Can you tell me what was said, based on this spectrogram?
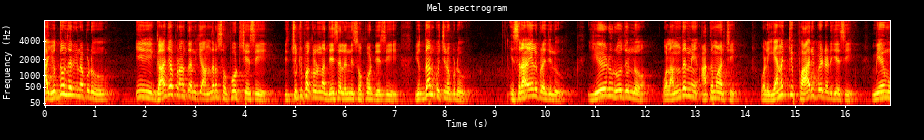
ఆ యుద్ధం జరిగినప్పుడు ఈ గాజా ప్రాంతానికి అందరూ సపోర్ట్ చేసి ఈ చుట్టుపక్కల ఉన్న దేశాలన్నీ సపోర్ట్ చేసి యుద్ధానికి వచ్చినప్పుడు ఇస్రాయేల్ ప్రజలు ఏడు రోజుల్లో వాళ్ళందరినీ హతమార్చి వాళ్ళు వెనక్కి పారిపోయేటట్టు చేసి మేము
